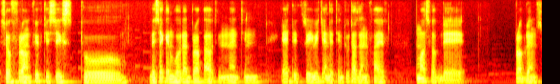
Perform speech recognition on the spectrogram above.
So from 56 to the second war that broke out in 19 83, which ended in 2005, most of the problems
